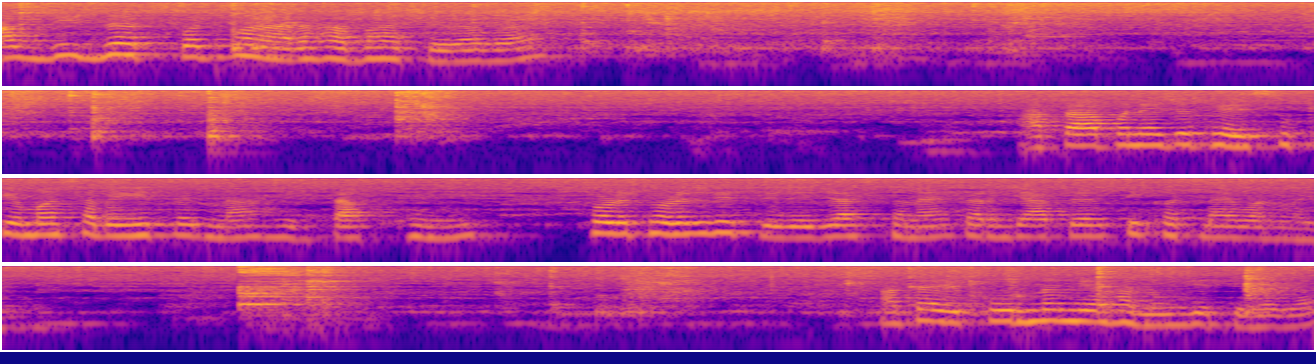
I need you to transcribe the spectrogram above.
अगदी झटपट होणार हा भात बघा. आता आपण याच्यात हे सुके मसाले घेतलेत ना हे टाकते मी. थोडे थोडेच घेतलेले जास्त नाही कारण की आपल्याला तिखट नाही बनवायचं. आता हे पूर्ण मी घालून घेते बघा.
